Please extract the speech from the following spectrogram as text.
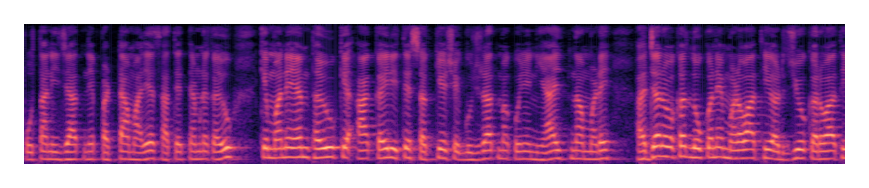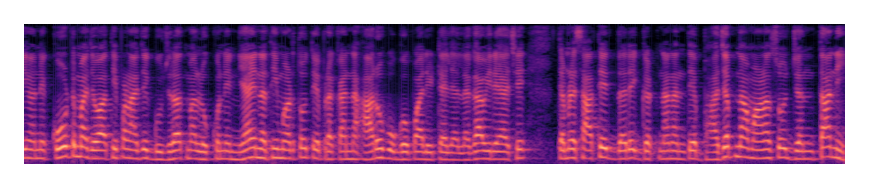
પોતાની જાતને પટ્ટા માર્યા. સાથે તેમણે કહ્યું કે મને એમ થયું કે આ કઈ રીતે શક્ય છે? ગુજરાતમાં કોઈને ન્યાય જ ન મળે. હજાર વખત લોકોને મળવાથી, અરજીઓ કરવાથી અને કોર્ટમાં જવાથી પણ આજે ગુજરાતમાં લોકોને ન્યાય નથી મળતો. તે પ્રકારના આરોપો ગોપાલ ઇટાલિયા લગાવી રહ્યા છે. તેમણે સાથે જ દરેક ઘટનાના અંતે ભાજપના માણસો જનતાની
